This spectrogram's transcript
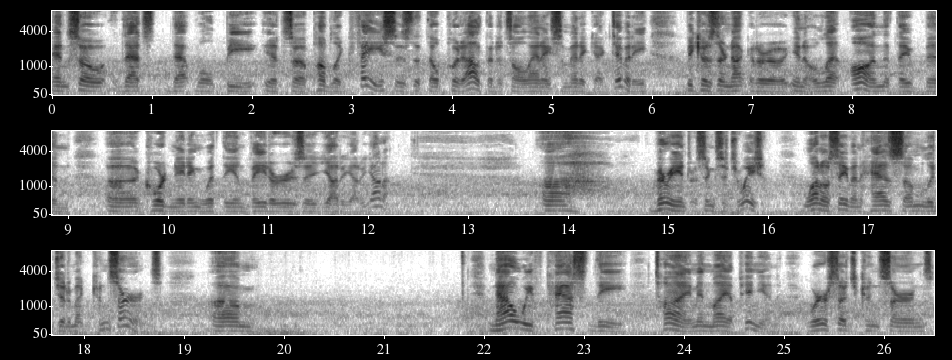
and so that's that will be its uh, public face is that they'll put out that it's all anti-Semitic activity because they're not going to you know let on that they've been uh, coordinating with the invaders uh, yada yada yada. Uh, very interesting situation. 107 has some legitimate concerns. Um, now we've passed the time, in my opinion, where such concerns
